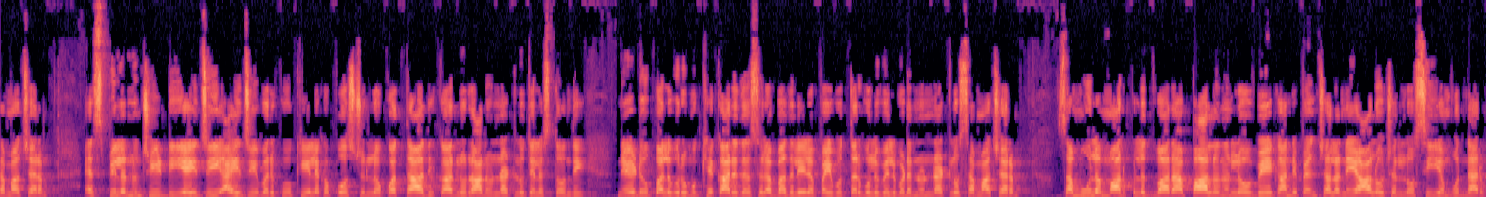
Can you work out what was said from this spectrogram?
సమాచారం. ఎస్పీల నుంచి డీఐజీ ఐజీ వరకు కీలక పోస్టుల్లో కొత్త అధికారులు రానున్నట్లు తెలుస్తోంది. నేడు పలువురు ముఖ్య కార్యదర్శుల బదిలీలపై ఉత్తర్వులు వెలువడనున్నట్లు సమాచారం. సమూల మార్పుల ద్వారా పాలనలో వేగాన్ని పెంచాలనే ఆలోచనలో సీఎం ఉన్నారు.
